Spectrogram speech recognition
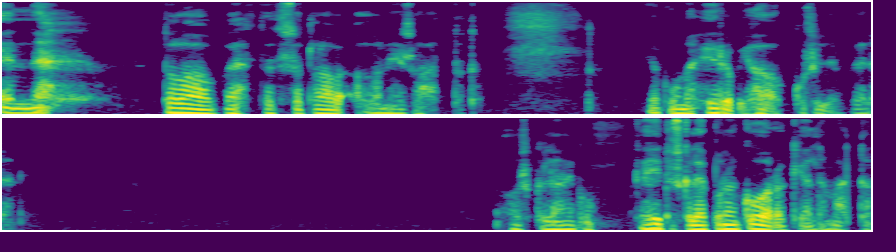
ennen talvea tässä talven alla niin saat tota, joku hirvi haukku sille vielä. Niin olisi kyllä niinku kehityskelepoinen koira kieltämättä,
